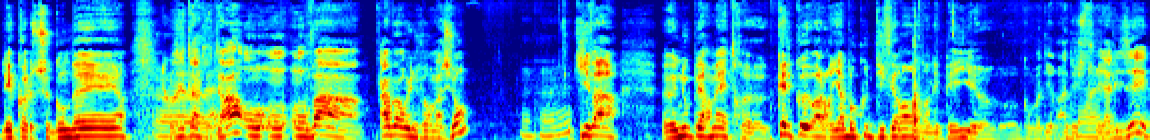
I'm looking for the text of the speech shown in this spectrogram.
l'école secondaire, Ouais, etc. ouais, etc. On, on- on va avoir une formation qui va euh, nous permettre euh, quelques... Alors il y a beaucoup de différences dans les pays, euh, qu'on va dire, industrialisés,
